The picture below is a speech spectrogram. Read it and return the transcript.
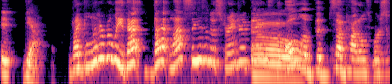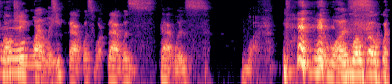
it. Yeah. Like literally that that last season of Stranger Things, Oh. all of the subtitles were squelching was- That was. That was. That was. Woof. It was. Whoa, whoa.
